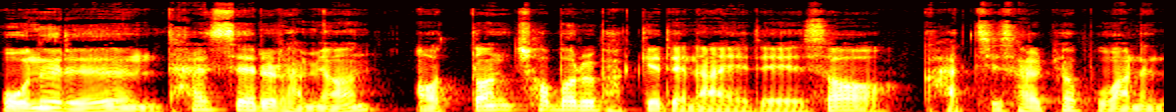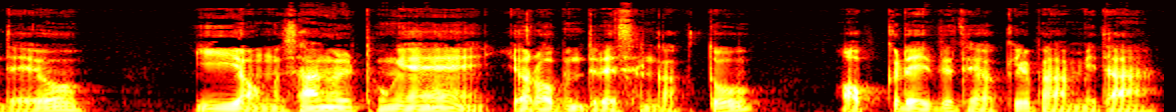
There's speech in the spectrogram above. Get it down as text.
오늘은 탈세를 하면 어떤 처벌을 받게 되나에 대해서 같이 살펴보았는데요. 이 영상을 통해 여러분들의 생각도 업그레이드 되었길 바랍니다.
